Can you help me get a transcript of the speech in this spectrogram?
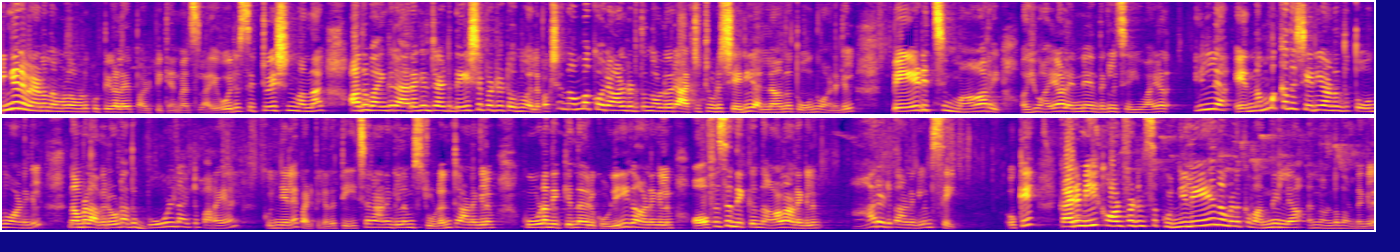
ഇങ്ങനെ വേണം നമ്മൾ നമ്മുടെ കുട്ടികളെ പഠിപ്പിക്കാൻ മനസ്സിലായി? ഒരു സിറ്റുവേഷൻ വന്നാൽ അത് ഭയങ്കര ആയിട്ട് ദേഷ്യപ്പെട്ടിട്ടൊന്നുമല്ല. പക്ഷെ നമുക്ക് ഒരാളുടെ അടുത്ത് നിന്നുള്ള ഒരു ആറ്റിറ്റ്യൂഡ് ശരിയല്ല എന്ന് തോന്നുവാണെങ്കിൽ പേടിച്ച് മാറി അയ്യോ അയാൾ എന്നെ എന്തെങ്കിലും ചെയ്യും അയാൾ ഇല്ല നമുക്കത് ശരിയാണെന്ന് തോന്നുവാണെങ്കിൽ നമ്മൾ അവരോട് അത് ബോൾഡായിട്ട് പറയാൻ കുഞ്ഞിലെ പഠിപ്പിക്കുന്നത് ടീച്ചറാണെങ്കിലും സ്റ്റുഡന്റ് ആണെങ്കിലും കൂടെ നിൽക്കുന്ന ഒരു കൊളീഗ് ആണെങ്കിലും ഓഫീസിൽ നിൽക്കുന്ന ആളാണെങ്കിലും ആരെടുത്താണെങ്കിലും സെയിം ഓക്കെ കാര്യം ഈ കോൺഫിഡൻസ് കുഞ്ഞിലേ നമ്മൾക്ക് വന്നില്ല എന്നുണ്ടെന്നുണ്ടെങ്കിൽ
